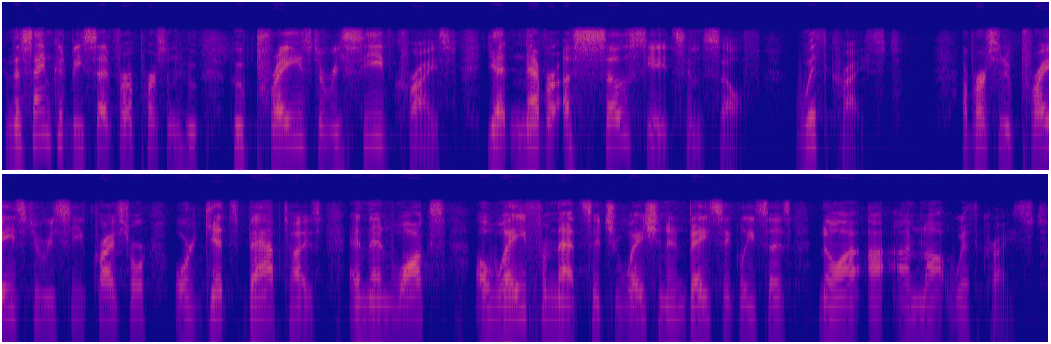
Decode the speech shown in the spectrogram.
And the same could be said for a person who, who prays to receive Christ, yet never associates himself with Christ. A person who prays to receive Christ or, or gets baptized and then walks away from that situation and basically says, No, I, I, I'm not with Christ.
